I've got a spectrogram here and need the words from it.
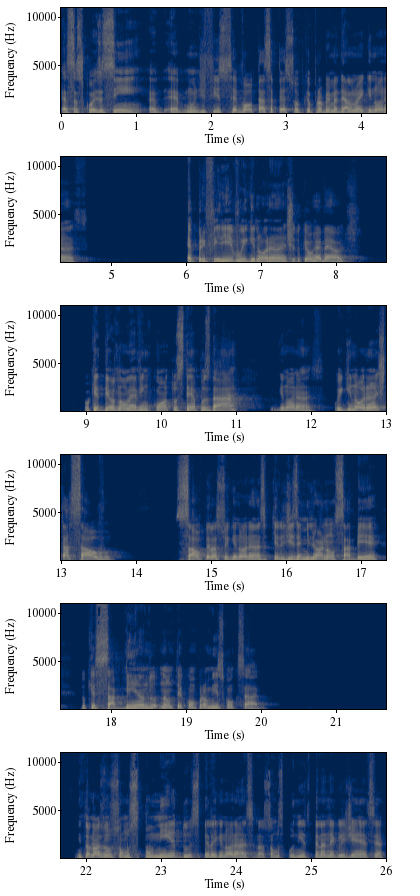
Essas coisas assim, é, é muito difícil você voltar essa pessoa, porque o problema dela não é ignorância. É preferível o ignorante do que o rebelde. Porque Deus não leva em conta os tempos da ignorância. O ignorante está salvo. Salvo pela sua ignorância, porque ele diz: é melhor não saber do que sabendo não ter compromisso com o que sabe. Então nós não somos punidos pela ignorância, nós somos punidos pela negligência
